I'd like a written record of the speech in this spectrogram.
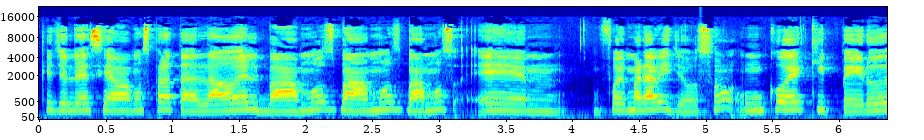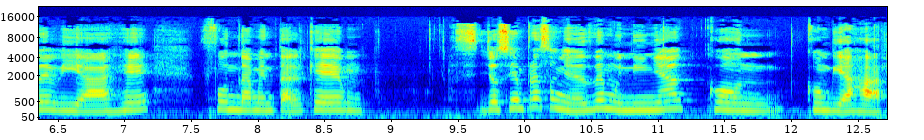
que yo le decía, vamos para tal lado del vamos, vamos, vamos, em, fue maravilloso, un coequipero de viaje fundamental que yo siempre soñé desde muy niña con, con viajar.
